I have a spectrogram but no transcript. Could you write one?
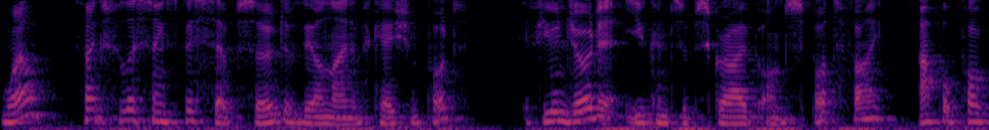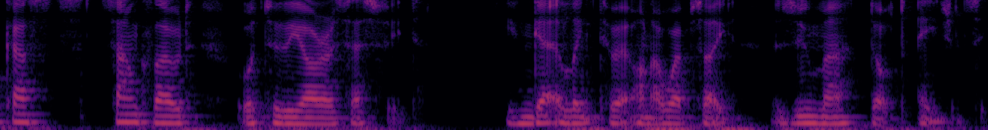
Well, thanks for listening to this episode of the Onlineification Pod. If you enjoyed it, you can subscribe on Spotify, Apple Podcasts, SoundCloud, or to the RSS feed. You can get a link to it on our website, zooma.agency.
